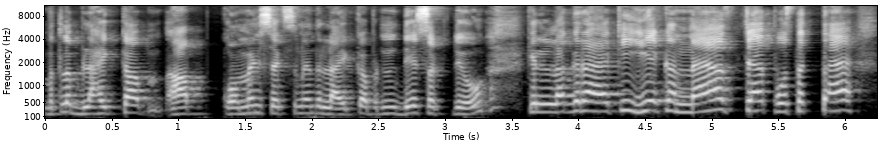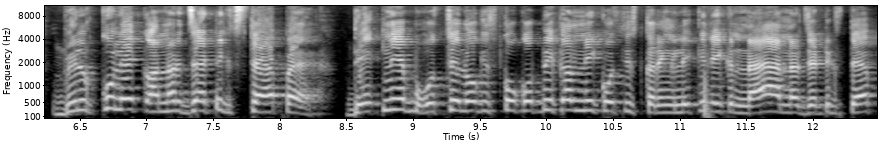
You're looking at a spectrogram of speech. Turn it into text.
मतलब लाइक का आप कमेंट सेक्शन में तो लाइक का बटन दे सकते हो कि लग रहा है कि ये एक नया स्टेप हो सकता है। बिल्कुल एक एनर्जेटिक स्टेप है। देखने बहुत से लोग इसको कॉपी करने की कोशिश करेंगे, लेकिन एक नया एनर्जेटिक स्टेप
